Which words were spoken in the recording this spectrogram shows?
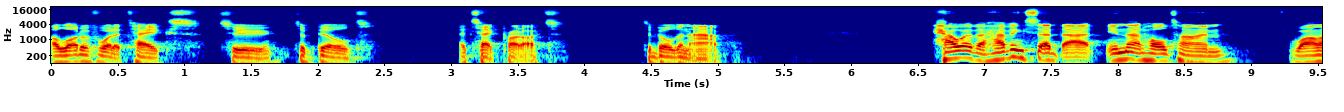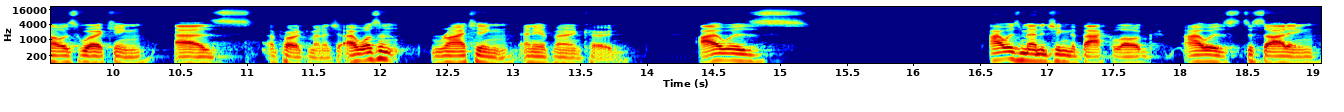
a lot of what it takes to to build a tech product, to build an app. However, having said that, in that whole time, while I was working as a product manager. I wasn't writing any of my own code. I was I was managing the backlog. I was deciding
